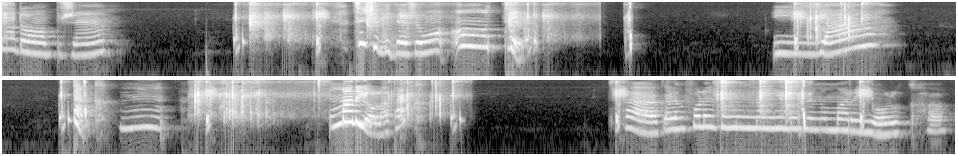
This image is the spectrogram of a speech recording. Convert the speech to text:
No dobrze. Co się wydarzyło? O, ty. I ja. Tak. Mm. Mariola, tak? Tak, ale wolę, żeby na mnie mówiono Mariolka.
